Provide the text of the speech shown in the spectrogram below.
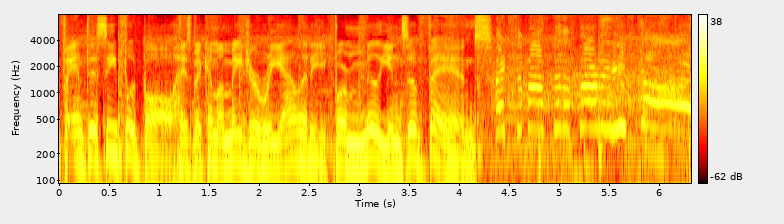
Fantasy football has become a major reality for millions of fans. Makes the move to the 30. He's gone.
